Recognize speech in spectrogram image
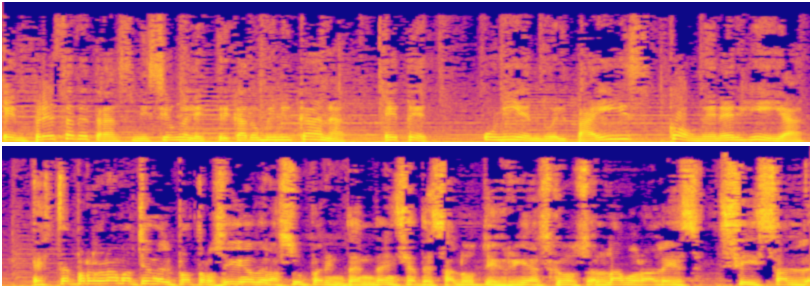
Empresa de Transmisión Eléctrica Dominicana, ETED, uniendo el país con energía. Este programa tiene el patrocinio de la Superintendencia de Salud y Riesgos Laborales, CISAL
